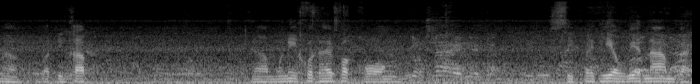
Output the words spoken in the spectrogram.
สวัสดีครับอ่ามื้อนี้คนไทยพักของสิไปเที่ยวเวียดนามกัน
